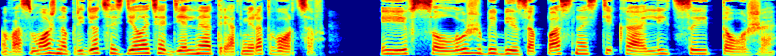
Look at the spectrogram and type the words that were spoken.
Возможно, придется сделать отдельный отряд миротворцев. И в службе безопасности коалиции тоже,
